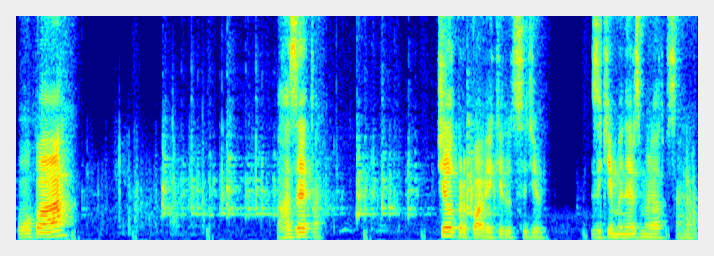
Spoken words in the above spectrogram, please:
Опа! Газета. Чел пропав, який тут сидів, з яким ми не розмовляли спеціально.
